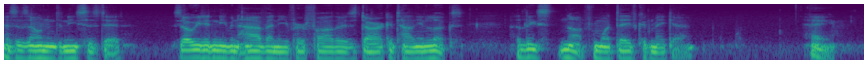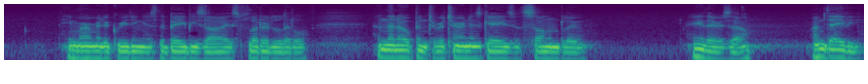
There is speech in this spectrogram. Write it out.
as his own and Denise's did. Zoe didn't even have any of her father's dark Italian looks, at least not from what Dave could make out. Hey, he murmured a greeting as the baby's eyes fluttered a little, and then opened to return his gaze with solemn blue. Hey there, Zoe. I'm Davy.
